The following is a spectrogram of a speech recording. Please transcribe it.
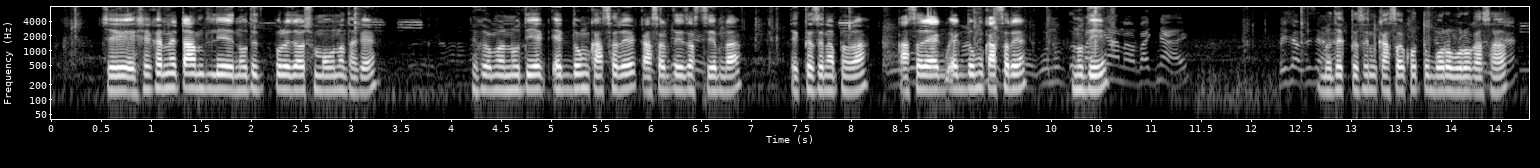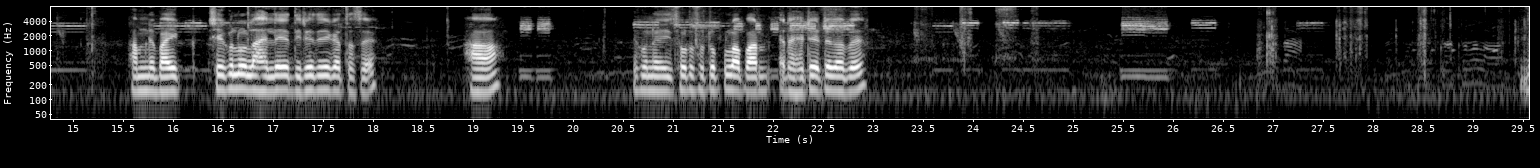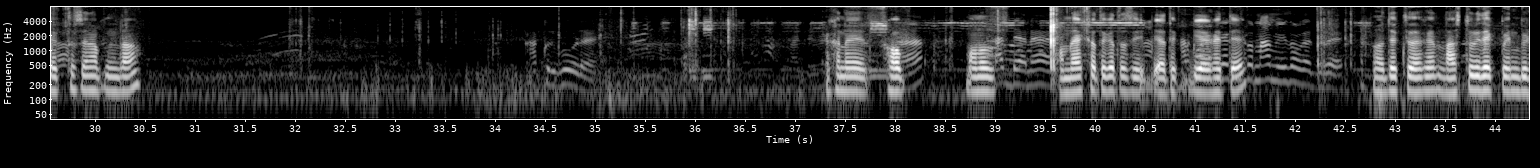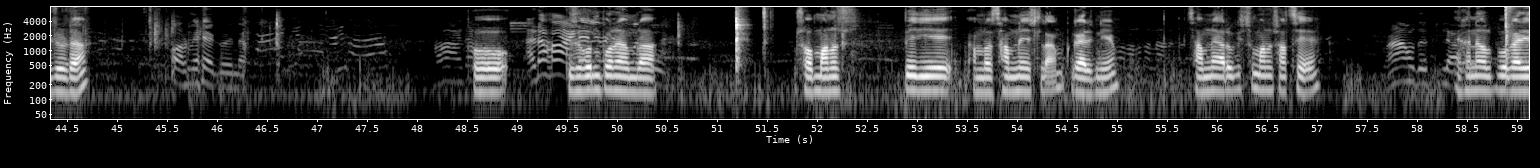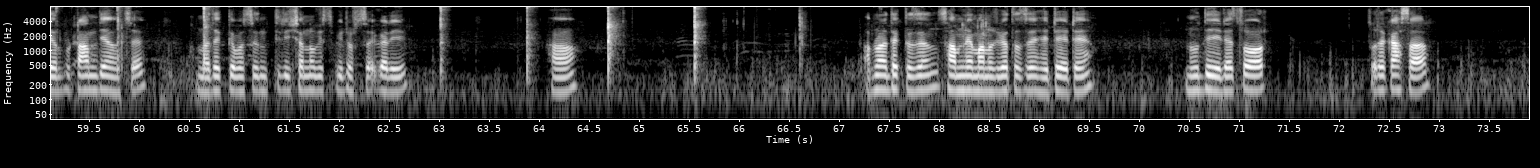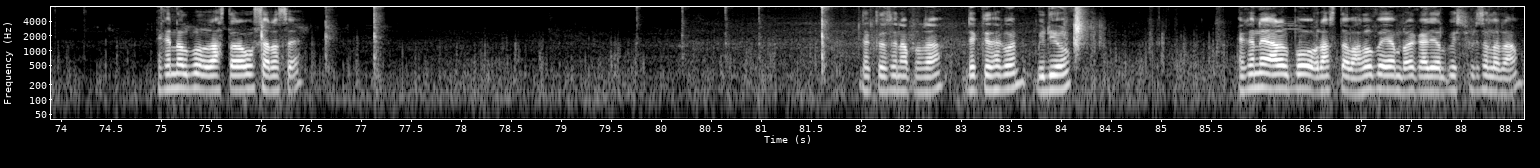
সে সেখানে টান দিলে নদীতে পড়ে যাওয়ার সম্ভাবনা থাকে। দেখুন আমরা নদী এক- একদম কাছারে কাছার দিয়ে যাচ্ছি আমরা। দেখতেছেন আপনারা কাছারে এক- একদম কাছারে নদী। আমরা দেখতেছেন কাঁচা কত বড় বড় কাঁচা। সামনে বাইক, সেগুলো লাহেলে ধীরে ধীরে গেতেছে। হ্যাঁ। এখন এই ছোট ছোট পোলা পান এটা হেঁটে হেঁটে যাবে। দেখতেছেন আপনারা? এখানে সব মানুষ, আমরা একসাথে গেতেছি, বিয়ে থেকে বিয়ে খাইতে। দেখতে থাকেন, লাস্ট দেখবেন ভিডিওটা। তো কিছুক্ষণ পরে আমরা সব মানুষ পেরিয়ে আমরা সামনে এসলাম গাড়ি নিয়ে। সামনে আরও কিছু মানুষ আছে। এখানে অল্প গাড়ি অল্প টান দেওয়া হচ্ছে। আপনারা দেখতে পাচ্ছেন তিরিশান্ন স্পিড হচ্ছে গাড়ি। হ্যাঁ। আপনারা দেখতেছেন সামনে মানুষ গেতেছে হেঁটে হেঁটে। নদী এটা চর। চরে কাঁচা এখানে অল্প রাস্তার অবসর আছে। দেখতেছেন আপনারা? দেখতে থাকুন ভিডিও। এখানে আর অল্প রাস্তা ভালো পেয়ে আমরা গাড়ি অল্প স্পিড চালালাম।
